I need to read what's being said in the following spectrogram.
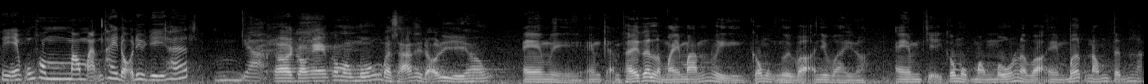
Thì em cũng không mong ảnh thay đổi điều gì hết. Dạ. Rồi còn em có mong muốn bà xã thay đổi điều gì không? Em thì em cảm thấy rất là may mắn vì có một người vợ như vậy rồi. Em chỉ có một mong muốn là vợ em bớt nóng tính lại.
